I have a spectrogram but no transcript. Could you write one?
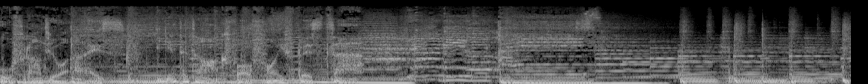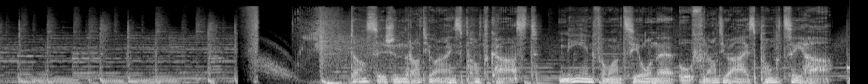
auf Radio 1. Jeden Tag von 5 bis 10. Das ist ein Radio 1 Podcast. Mehr Informationen auf radio1.ch.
